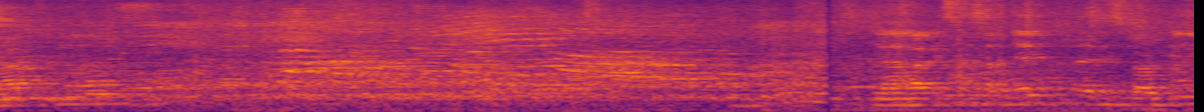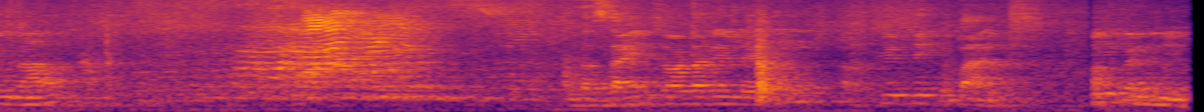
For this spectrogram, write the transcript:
Hello, good. Yeah, what is the subject that is taught you now? Science. The science, what are you learning? Aquatic plants. You continue.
